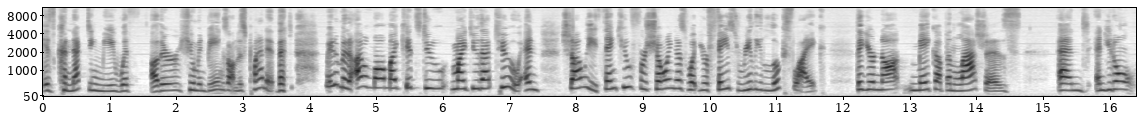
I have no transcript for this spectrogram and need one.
is connecting me with other human beings on this planet that wait a minute i'm a mom my kids do might do that too. And shali thank you for showing us what your face really looks like that you're not makeup and lashes and and you don't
